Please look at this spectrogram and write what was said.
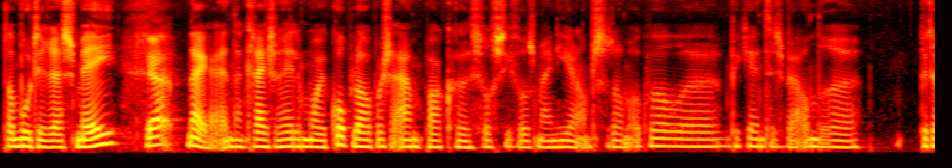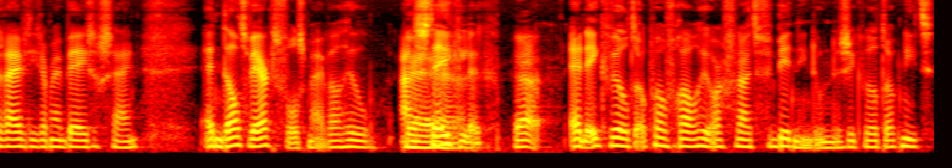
dan moet de rest mee. ja, Nou ja, en dan krijg je een hele mooie koplopers aanpak. eh, Zoals die volgens mij hier in Amsterdam ook wel eh, bekend is bij andere bedrijven die daarmee bezig zijn. En dat werkt volgens mij wel heel aanstekelijk. ja. En ik wil het ook wel vooral heel erg vanuit de verbinding doen. Dus ik wil het ook niet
